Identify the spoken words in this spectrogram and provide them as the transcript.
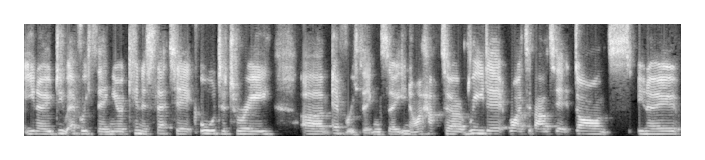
you know do everything. You're kinesthetic auditory um, everything. So you know i have to read it write about it dance you know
